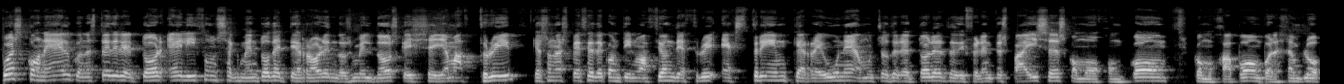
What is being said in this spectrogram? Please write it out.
pues con él, con este director, él hizo un segmento de terror en 2002 que se llama Three, que es una especie de continuación de Three Extreme que reúne a muchos directores de diferentes países como Hong Kong, como Japón, por ejemplo,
